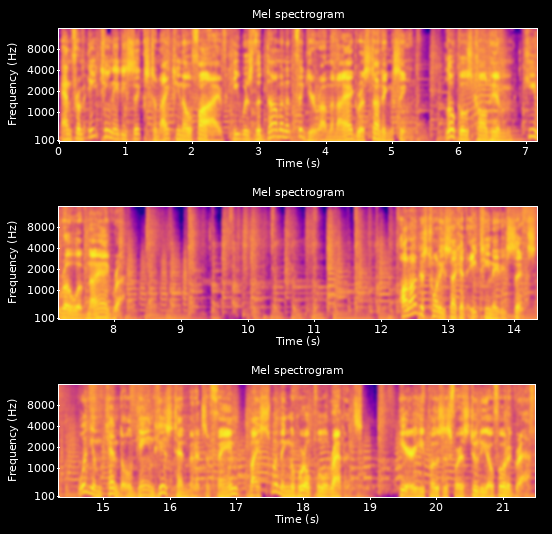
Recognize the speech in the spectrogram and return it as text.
and from 1886 to 1905, he was the dominant figure on the Niagara stunting scene. Locals called him Hero of Niagara. On August 22, 1886, William Kendall gained his 10 minutes of fame by swimming the Whirlpool Rapids. Here he poses for a studio photograph.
